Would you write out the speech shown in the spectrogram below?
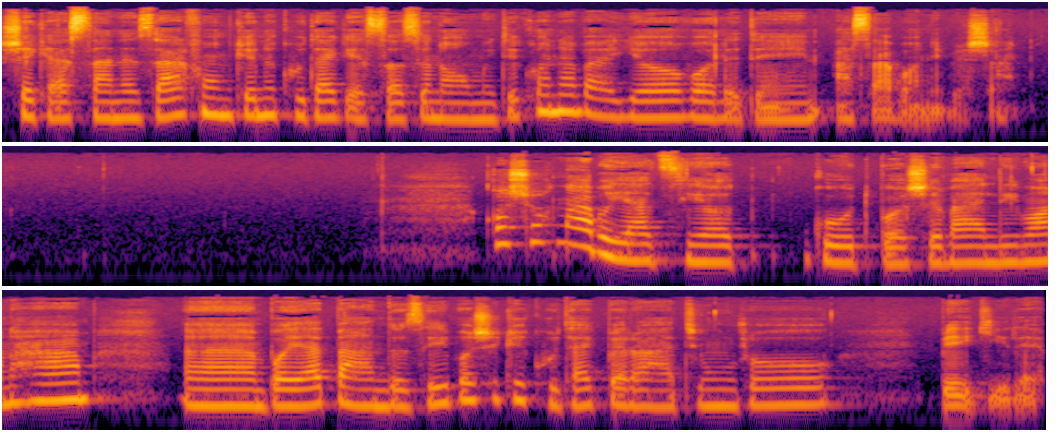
شکستن ظرف ممکنه کودک احساس ناامیدی کنه و یا والدین عصبانی بشن. قاشق نباید زیاد گود باشه و لیوان هم باید به اندازه‌ای باشه که کودک به راحتی اون رو بگیره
